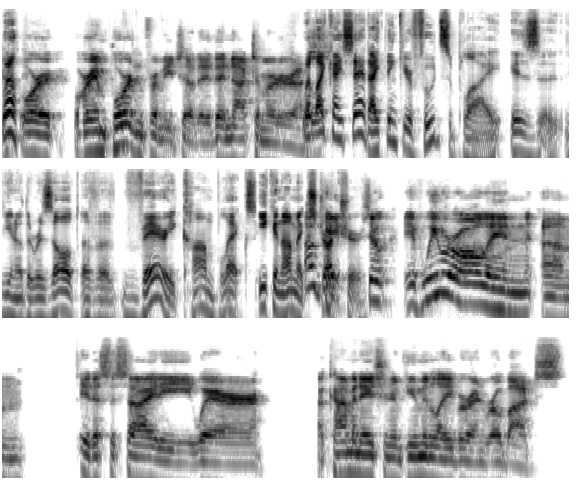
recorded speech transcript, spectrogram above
well, or or important from each other than not to murder us? Well, like I said, I think your food supply is uh, you know the result of a very complex economic okay. structure. So if we were all in um, in a society where a combination of human labor and robots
